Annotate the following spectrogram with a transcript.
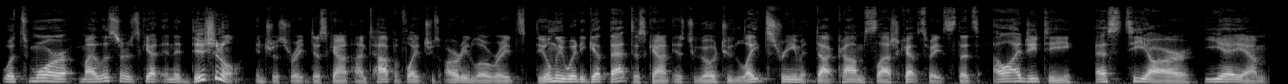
What's more, my listeners get an additional interest rate discount on top of Lightstream's already low rates. The only way to get that discount is to go to lightstream.com slash capspace. That's L-I-G-T S-T-R-E-A-M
